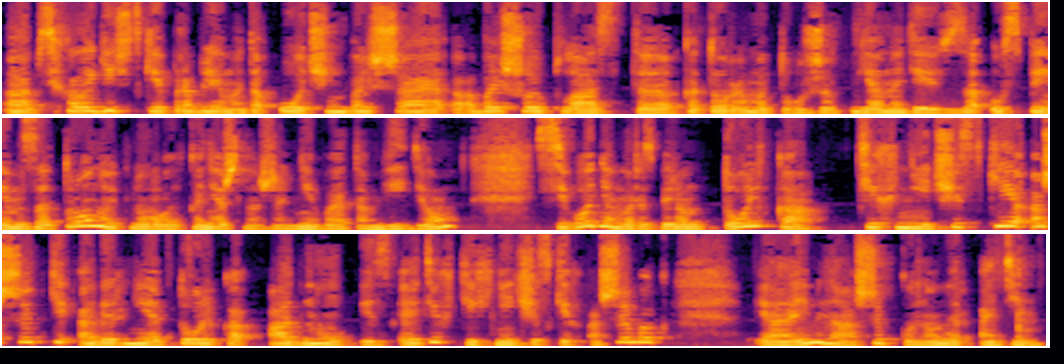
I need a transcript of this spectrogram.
Э, психологические проблемы – это очень большая, большой пласт, который мы тоже, я надеюсь, успеем затронуть, но, конечно же, не в этом видео. Сегодня мы разберем только технические ошибки, а вернее только одну из этих технических ошибок, а именно ошибку номер один.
